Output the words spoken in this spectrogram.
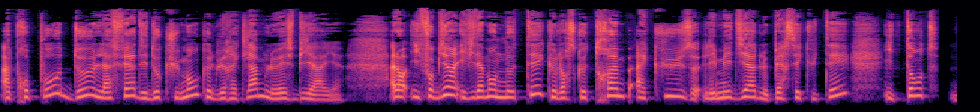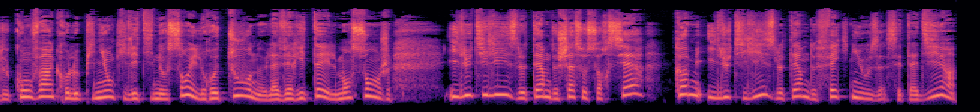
à propos de l'affaire des documents que lui réclame le FBI. Alors, il faut bien évidemment noter que lorsque Trump accuse les médias de le persécuter, il tente de convaincre l'opinion qu'il est innocent, il retourne la vérité et le mensonge. Il utilise le terme de chasse aux sorcières comme il utilise le terme de fake news, c'est-à-dire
